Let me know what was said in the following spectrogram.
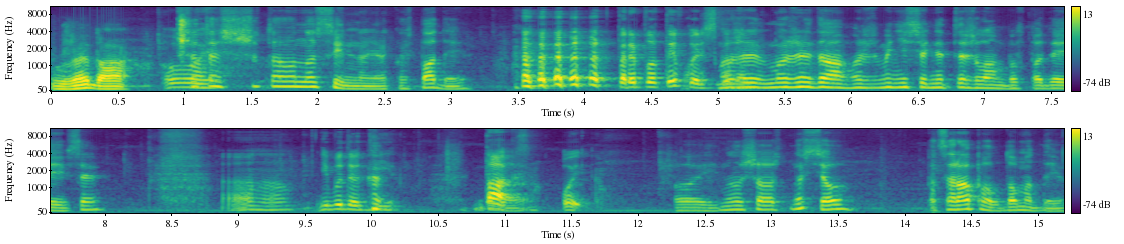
Вже да. Ой, що то що то воно сильно якось падає. переплатив, хочеш сказати? Може, може, да, може мені сьогодні теж ламба впаде і все. Ага. І буде дві. Так, ой. Ой, ну що ж, ну все. Поцарапав, дома даю.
